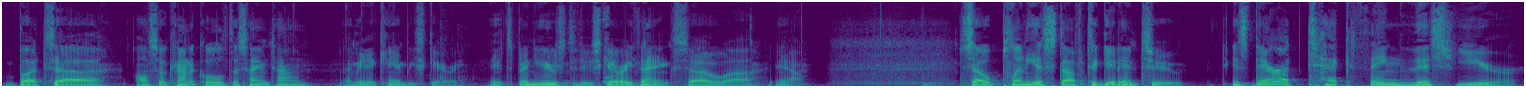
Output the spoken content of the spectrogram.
but uh, also kind of cool at the same time. I mean, it can be scary. It's been used to do scary things. So uh, yeah. So plenty of stuff to get into. Is there a tech thing this year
